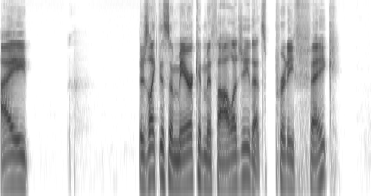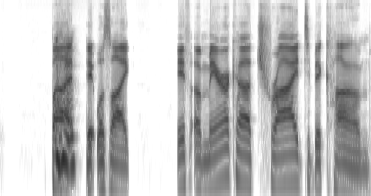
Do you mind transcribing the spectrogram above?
I there's like this American mythology that's pretty fake, but mm-hmm. it was like if America tried to become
